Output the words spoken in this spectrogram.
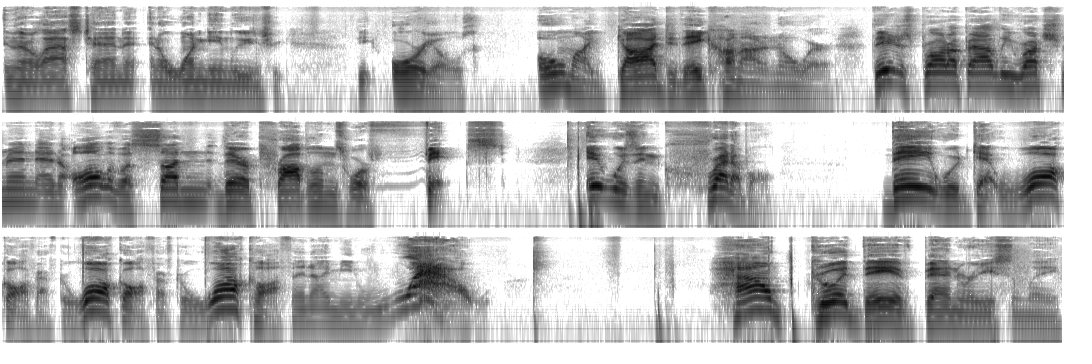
in their last 10 and a one game losing streak. The Orioles oh my god, did they come out of nowhere? They just brought up Adley Rutschman, and all of a sudden, their problems were fixed. It was incredible. They would get walk off after walk off after walk off, and I mean, wow! How good they have been recently.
